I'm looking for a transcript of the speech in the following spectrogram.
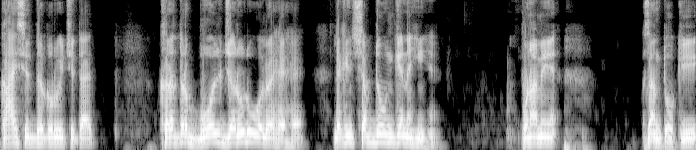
काय सिद्ध करू इच्छित आहेत? खरं तर बोल जरूर बोल रहे हैं लेकिन शब्द उनके नहीं है. पुन्हा मी सांगतो की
